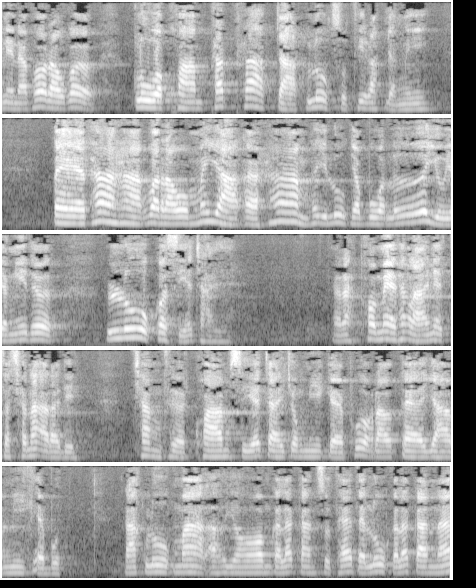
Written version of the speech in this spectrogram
เนี่ยนะเพราะเราก็กลัวความพลัดพรากจากลูกสุดที่รักอย่างนี้ แต่ถ้าหากว่าเราไม่อยากห้ามให้ลูกจะบวชเลยอยู่อย่างนี้เถอะลูกก็เสียใจ นะพ่อแม่ทั้งหลายเนี่ยจะชนะอะไรดี ช่างเถิดความเสียใจจงมีแก่พวกเราแต่ยามีแก่บุตร รักลูกมากเอายอมกันละกันสุดแท้แต่ลูกกันละกันนะ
